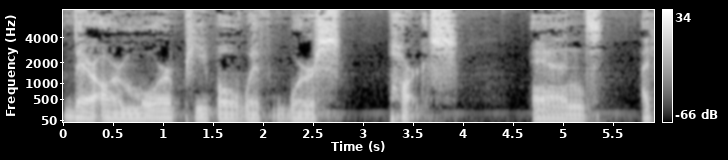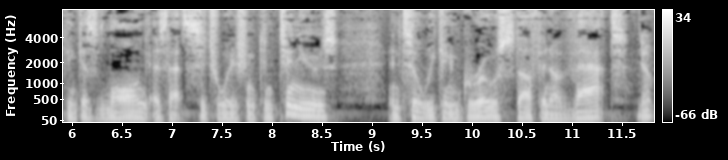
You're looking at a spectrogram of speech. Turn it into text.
there are more people with worse parts. And I think as long as that situation continues, until we can grow stuff in a vat, yep.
